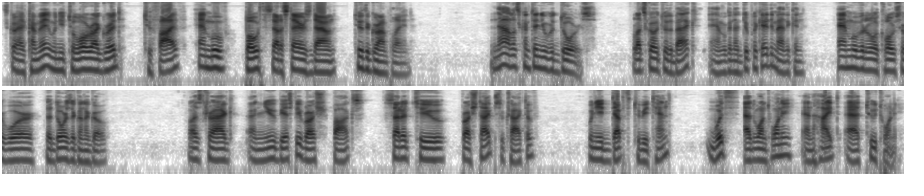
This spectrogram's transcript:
Let's go ahead come in, we need to lower our grid to 5 and move both set of stairs down to the ground plane. Now let's continue with doors. Let's go to the back and we're gonna duplicate the mannequin and move it a little closer where the doors are gonna go. Let's drag a new BSP brush box, set it to brush type subtractive. We need depth to be 10 width at 120 and height at 220.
